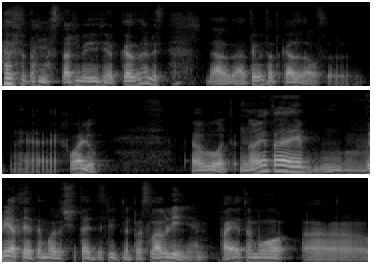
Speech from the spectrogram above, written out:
Там остальные не отказались, а, а ты вот отказался. Э, хвалю. Вот. Но это вряд ли это можно считать действительно прославлением. Поэтому э,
